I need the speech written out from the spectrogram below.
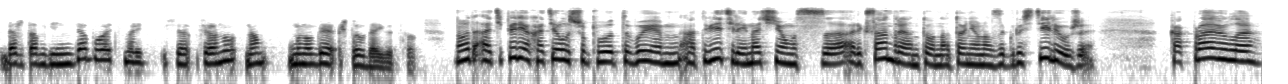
даже там, где нельзя бывает смотреть, все, все равно нам многое что удается. Ну вот, а теперь я хотела, чтобы вот вы ответили, и начнем с Александра Антона, а то они у нас загрустили уже. Как правило,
